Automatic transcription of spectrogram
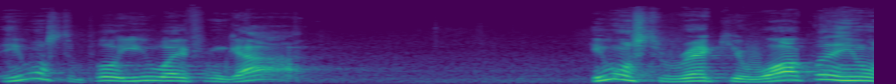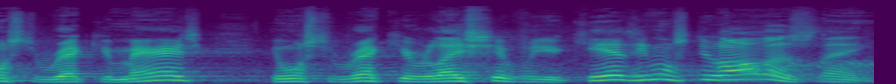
he wants to pull you away from God. He wants to wreck your walk with him. He wants to wreck your marriage. He wants to wreck your relationship with your kids. He wants to do all those things.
